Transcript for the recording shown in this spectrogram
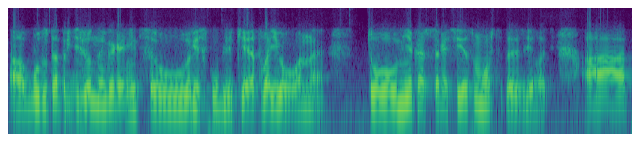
а, будут определенные границы у республики отвоеваны, то, мне кажется, Россия сможет это сделать. А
